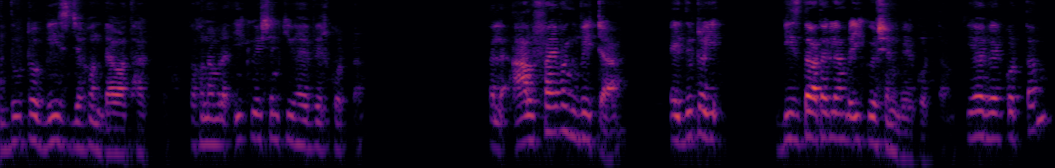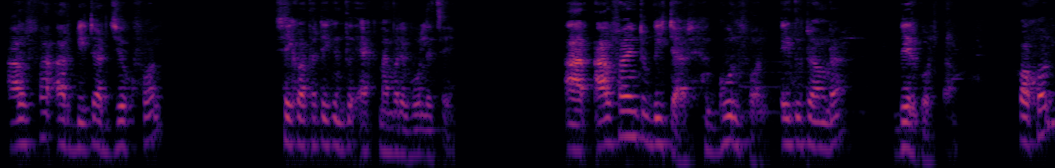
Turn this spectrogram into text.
দুটো বীজ যখন দেওয়া থাকতো, তখন আমরা ইকুয়েশন কীভাবে বের করতাম? তাহলে আলফা এবং বিটা এই দুটো বীজ দেওয়া থাকলে আমরা ইকুয়েশন বের করতাম। কীভাবে বের করতাম? আলফা আর বিটার যোগফল, সেই কথাটি কিন্তু এক নম্বরে বলেছে। আর আলফা ইন্টু বিটার গুণফল, এই দুটো আমরা বের করতাম। কখন?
